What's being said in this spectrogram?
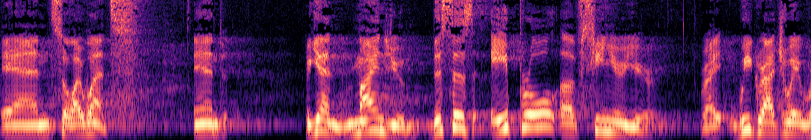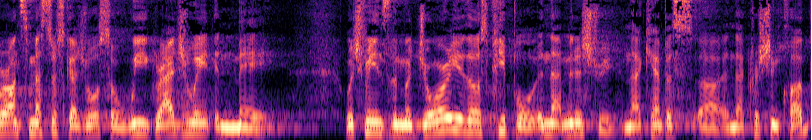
And so I went. And again, remind you, this is April of senior year right? We graduate, we're on semester schedule, so we graduate in May, which means the majority of those people in that ministry, in that campus, uh, in that Christian club,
